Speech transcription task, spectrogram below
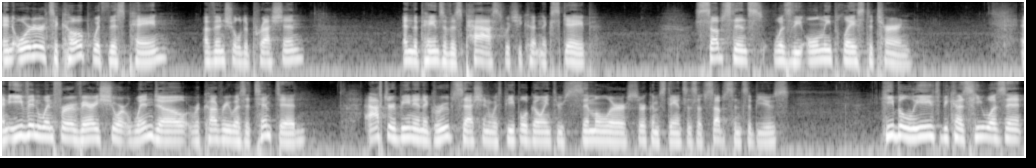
In order to cope with this pain, eventual depression, and the pains of his past, which he couldn't escape, substance was the only place to turn. And even when, for a very short window, recovery was attempted, after being in a group session with people going through similar circumstances of substance abuse, he believed because he wasn't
